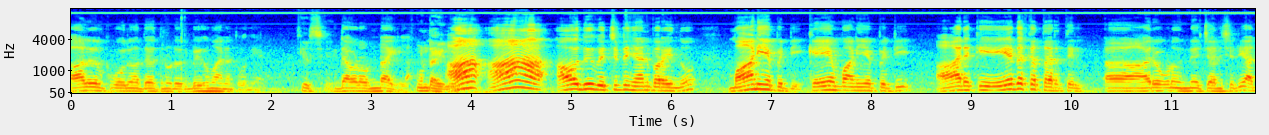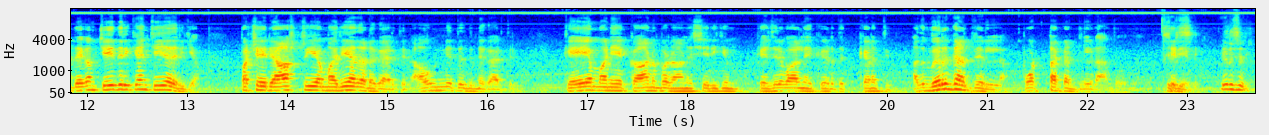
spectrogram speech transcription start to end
ആളുകൾക്ക് പോലും അദ്ദേഹത്തിനോട് ഒരു ബഹുമാനം തോന്നിയാണ് തീർച്ചയായും. അവിടെ ഉണ്ടായില്ല. ആ ആ ഇത് വെച്ചിട്ട് ഞാൻ പറയുന്നു മാണിയെപ്പറ്റി കെ എം മാണിയെപ്പറ്റി ആരൊക്കെ ഏതൊക്കെ തരത്തിൽ ആരോപണം ഉന്നയിച്ചാലും ശരി അദ്ദേഹം ചെയ്തിരിക്കാൻ ചെയ്യാതിരിക്കാം. പക്ഷേ രാഷ്ട്രീയ മര്യാദയുടെ കാര്യത്തിൽ ഔന്നത്യത്തിന്റെ കാര്യത്തിൽ കെ എം മണിയെ കാണുമ്പോഴാണ് ശരിക്കും കെജ്രിവാളിനെയൊക്കെ എടുത്ത് കിണറ്റിൽ അത് വെറും കിണറ്റിലല്ല പൊട്ടക്കിണറ്റിലിടാൻ തോന്നുന്നു ശരി തീർച്ചയായും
